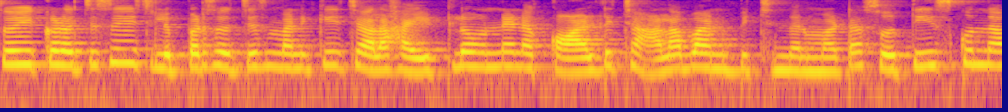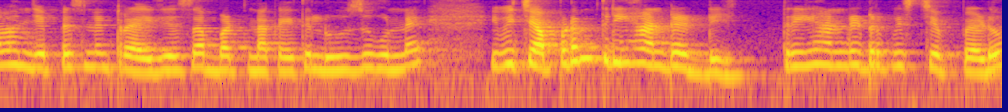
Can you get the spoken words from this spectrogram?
సో ఇక్కడ వచ్చేసి స్లిప్పర్స్ వచ్చేసి మనకి చాలా హైట్లో ఉన్నాయి. నాకు క్వాలిటీ చాలా బాగా అనిపించింది అనమాట సో తీసుకుందామని చెప్పేసి నేను ట్రై చేసా బట్ నాకైతే లూజ్గా ఉన్నాయి. ఇవి చెప్పడం three hundred three hundred rupees చెప్పాడు.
